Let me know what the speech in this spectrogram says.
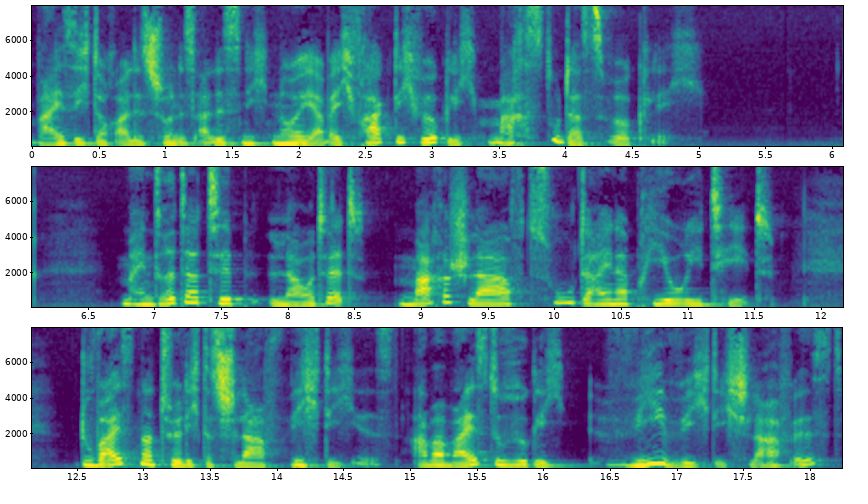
weiß ich doch alles schon, ist alles nicht neu, aber ich frage dich wirklich, machst du das wirklich? Mein dritter Tipp lautet, mache Schlaf zu deiner Priorität. Du weißt natürlich, dass Schlaf wichtig ist, aber weißt du wirklich, wie wichtig Schlaf ist?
